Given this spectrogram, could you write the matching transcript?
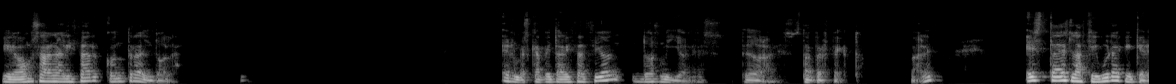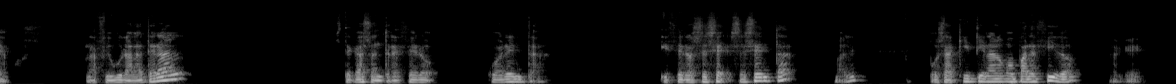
Y lo vamos a analizar contra el dólar. Hermes, capitalización, 2 millones de dólares. Está perfecto. ¿Vale? Esta es la figura que queremos. Una figura lateral, en este caso entre 0,40 y 0,60, ¿vale? Pues aquí tiene algo parecido. O sea, que,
